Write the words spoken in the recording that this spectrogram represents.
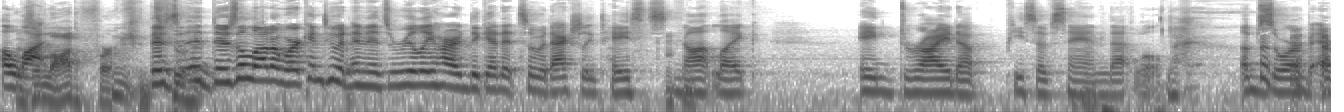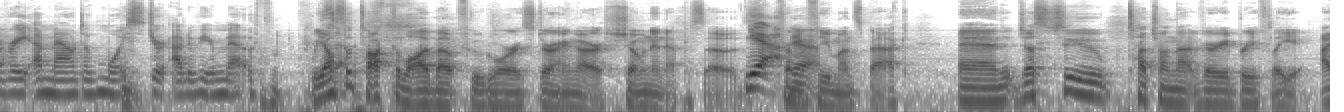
there's lot, a lot of work into there's it. there's a lot of work into it and it's really hard to get it so it actually tastes Mm-hmm. not like a dried up piece of sand that will absorb every amount of moisture out of your mouth We also talked a lot about Food Wars during our Shonen episodes Yeah. from a few months back. And just to touch on that very briefly, I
